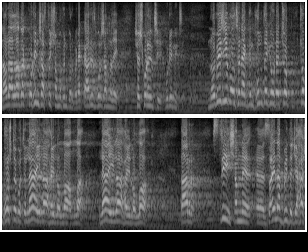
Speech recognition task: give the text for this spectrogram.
নাহলে আল্লাহবাক কঠিন শাস্তির সম্মুখীন করবেন। একটা হাদিস বলে সামনে যাই, শেষ করে নিচ্ছি, গুটিয়ে নিচ্ছি। নবীজি বলছেন, একদিন ঘুম থেকে উঠে চোখ চোখ ঘষ্ট করছে, লা ইলাহা ইল্লাল্লাহ, আল্লাহ, লা ইলাহা ইল্লাল্লাহ। তার স্ত্রী সামনে জাইনাব বিনতে জাহাজ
